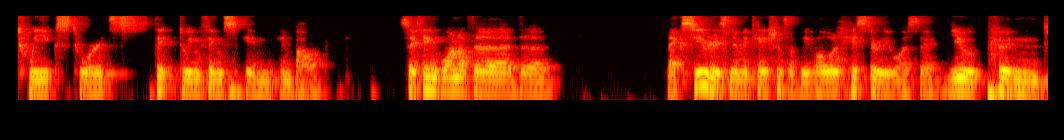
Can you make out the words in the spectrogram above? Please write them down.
tweaks towards th doing things in, in bulk. So I think one of the, the like serious limitations of the old history was that you couldn't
